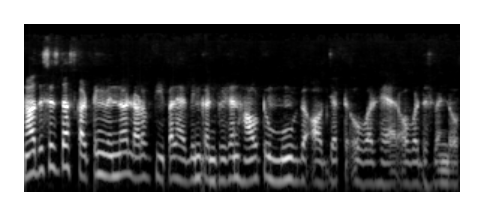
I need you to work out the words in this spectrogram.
Now this is the sculpting window. A lot of people have been confused on how to move the object over here over this window.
